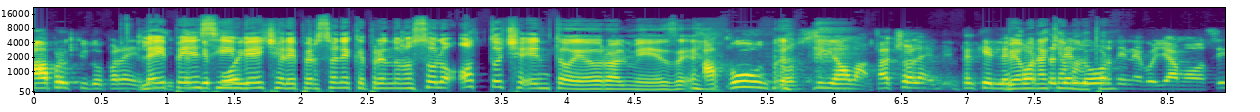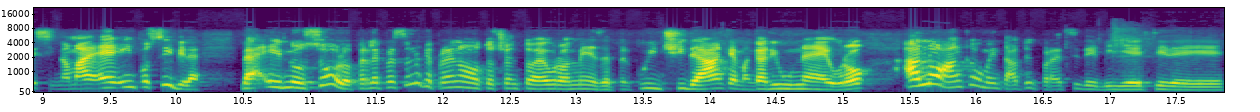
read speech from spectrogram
Apro e chiudo parentesi. Lei pensi poi... invece alle persone che prendono solo 800 euro al mese? Appunto, sì, no, ma faccio le... perché le Abbiamo forze dell'ordine vogliamo... Sì, sì, no, ma è impossibile. Beh, e non solo, per le persone che prendono 800 euro al mese, per cui incide anche magari un euro, hanno anche aumentato i prezzi dei biglietti dei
